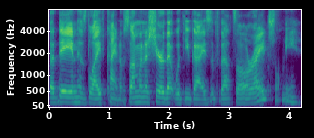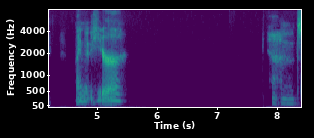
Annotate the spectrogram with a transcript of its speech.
a day in his life, kind of. So I'm going to share that with you guys, if that's all right. Let me find it here. And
